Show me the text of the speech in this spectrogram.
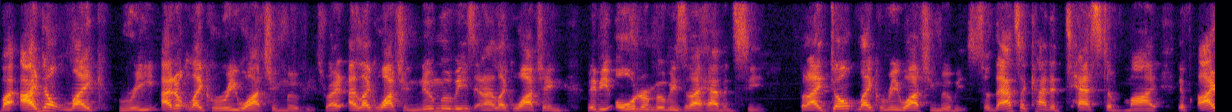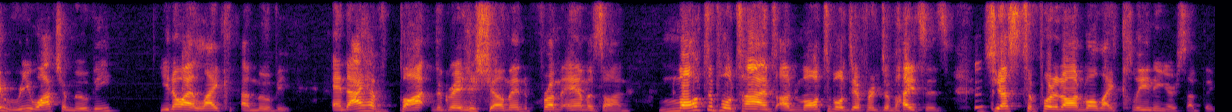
but I don't like re I don't like rewatching movies, right? I like watching new movies and I like watching maybe older movies that I haven't seen. But I don't like rewatching movies. So that's a kind of test of my if I rewatch a movie, you know I like a movie. And I have bought The Greatest Showman from Amazon multiple times on multiple different devices just to put it on while like cleaning or something.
